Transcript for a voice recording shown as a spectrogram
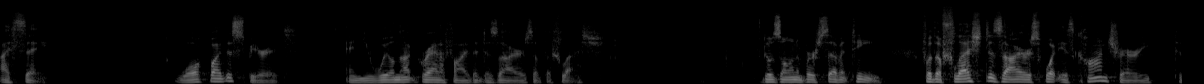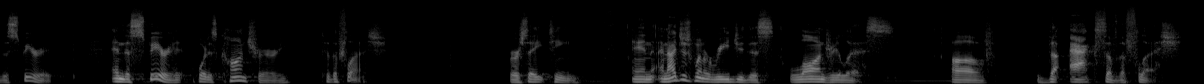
I say, walk by the Spirit, and you will not gratify the desires of the flesh. It goes on in verse 17. For the flesh desires what is contrary to the Spirit, and the Spirit what is contrary to the flesh. Verse 18. And, and I just want to read you this laundry list of the acts of the flesh.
